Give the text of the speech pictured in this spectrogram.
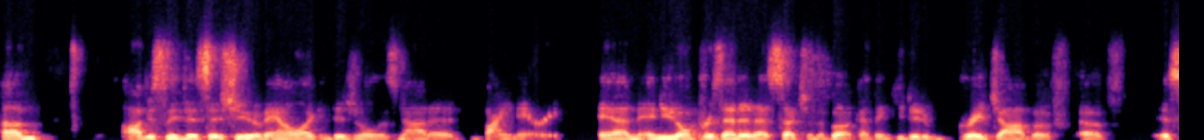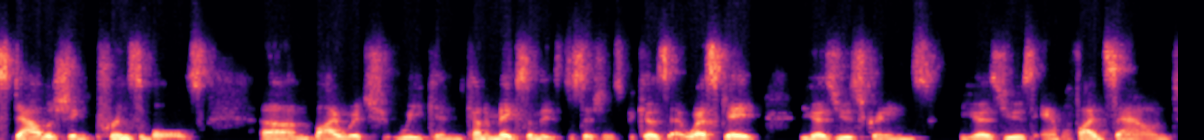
Um, obviously, this issue of analog and digital is not a binary. And, and you don't present it as such in the book. I think you did a great job of, of establishing principles um, by which we can kind of make some of these decisions because at westgate you guys use screens you guys use amplified sound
